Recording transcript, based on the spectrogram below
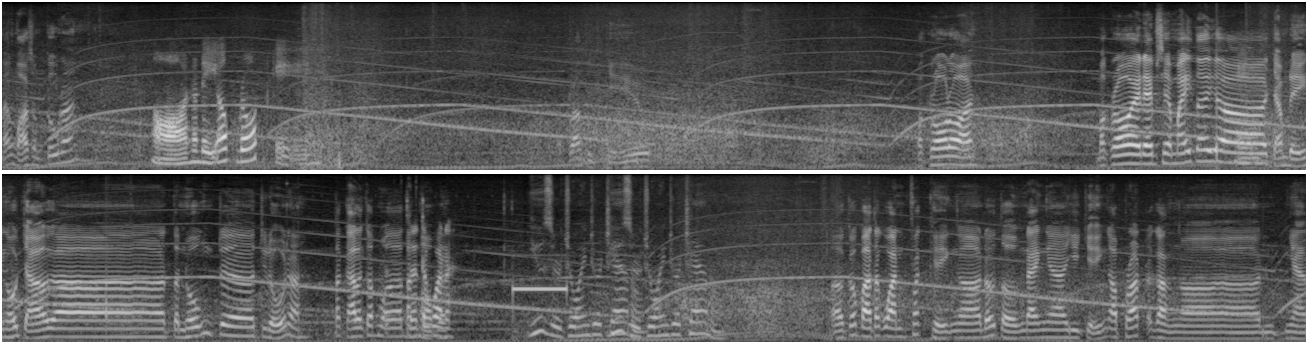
Bắn bỏ xong cứu nó. Ồ nó đi ốp rốt kìa đó thì chịu. Mặt rô đâu rồi mặt rô đem xe máy tới ờ, trạm điện hỗ trợ ờ, tình huống truy, đuổi nè. Tất cả là có ờ, tắc lên tao một quanh nè. User joined your channel. User joined your channel. Ờ, có ba tắc quanh phát hiện ờ, đối tượng đang ờ, di chuyển off-road ở gần ờ, nhà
